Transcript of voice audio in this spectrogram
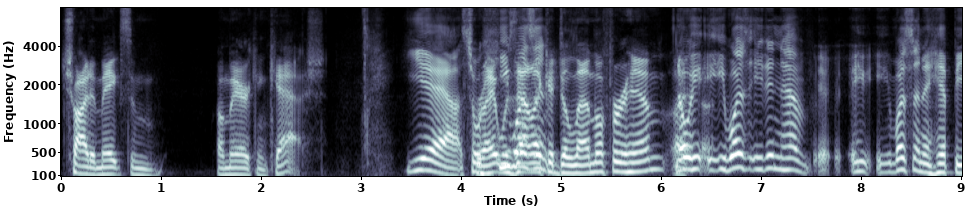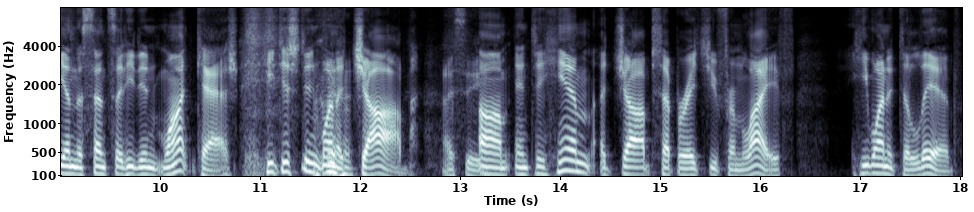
try to make some American cash. Yeah. So right? he Was that like a dilemma for him? No, Uh, he, he was. He didn't have. He, he wasn't a hippie in the sense that he didn't want cash. He just didn't want a job. I see. Um, and to him, a job separates you from life. He wanted to live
